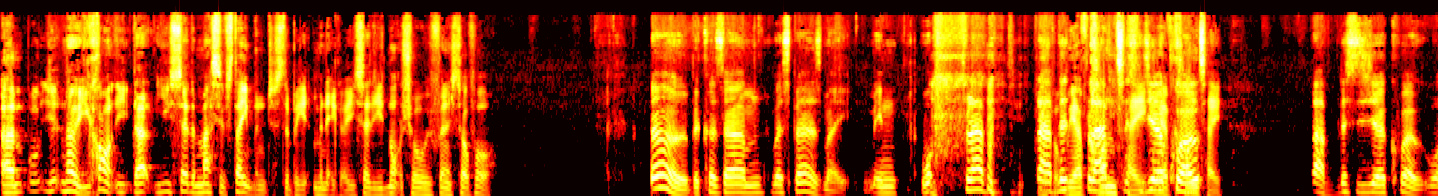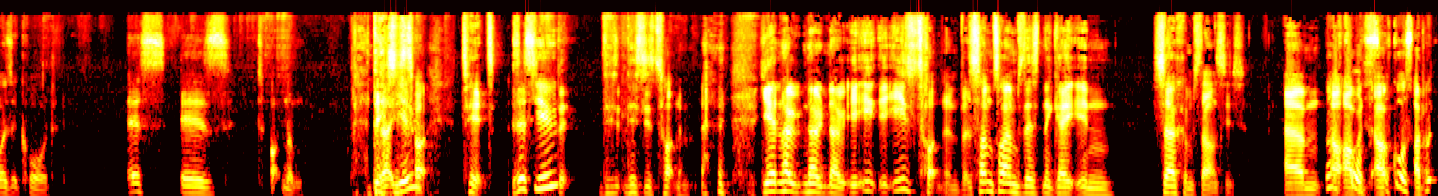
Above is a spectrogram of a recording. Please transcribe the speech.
Um, well, you, no, you can't. You, that you said a massive statement just a bit- minute ago. You said you're not sure we finished top four. No, because um, we're Spurs, mate. I mean, what Flav? Flav, but we have Flav, Conte. This is We your have quote. Conte. Flav, this is your quote. What is it called? This is Tottenham. This that is you? Tot- tit. Is this you? Th- This, this is Tottenham. yeah, no, no, no. It, it, it is Tottenham, but sometimes there's negating circumstances. Um, Of I, I course, would, I, of course. I- but-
